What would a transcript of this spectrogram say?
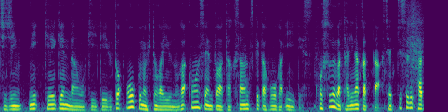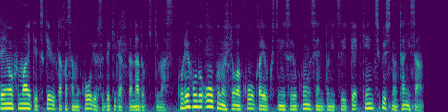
知人に経験談を聞いていると多くの人が言うのがコンセントはたくさんつけた方がいいです。個数が足りなかった設置する家電を踏まえてつける高さも考慮すべきだったなど聞きます。これほど多くの人が後悔を口にするコンセントについて建築士の谷さん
